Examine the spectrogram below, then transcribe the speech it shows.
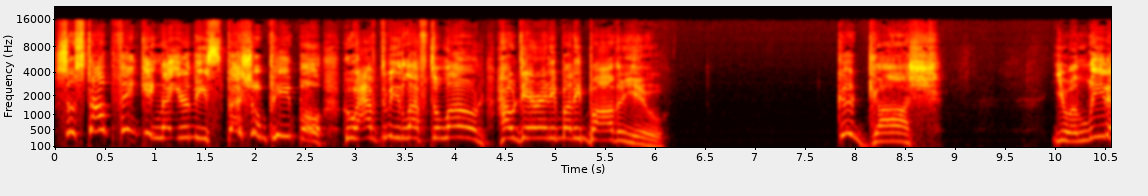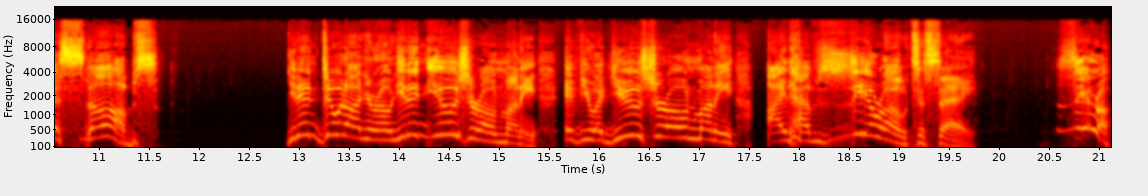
So stop thinking that you're these special people who have to be left alone. How dare anybody bother you? Good gosh. You elitist snobs. You didn't do it on your own. You didn't use your own money. If you had used your own money, I'd have zero to say. Zero.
